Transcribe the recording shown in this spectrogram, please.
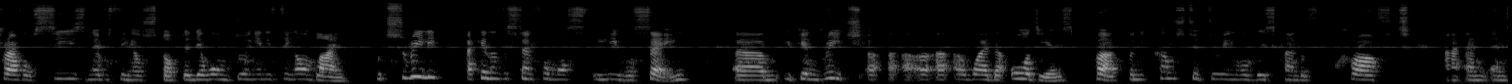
travel ceased and everything else stopped, and they weren't doing anything online, which really I can understand from what Lee was saying. Um, you can reach a, a, a, a, wider audience, but when it comes to doing all this kind of craft and, and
